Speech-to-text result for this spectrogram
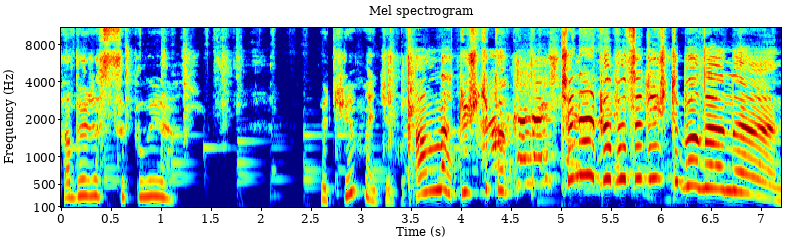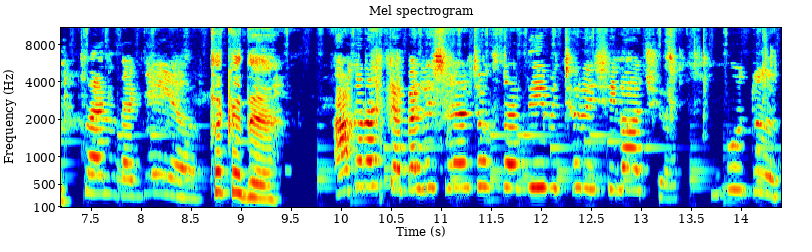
Ha böyle sıkılıyor. Ötüyor mu acaba? Allah düştü. Ka Arkadaşlar Çınar kafası düştü balığının. ben de değilim. Tak hadi. Arkadaşlar böyle şeyleri çok sevdiğim için işini açıyor. Budur.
